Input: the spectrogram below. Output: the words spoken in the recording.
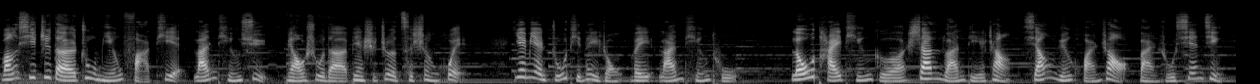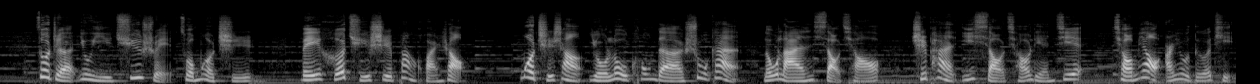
王羲之的著名法帖《兰亭序》描述的便是这次盛会。页面主体内容为《兰亭图》，楼台亭阁，山峦叠嶂，祥云环绕，宛如仙境。作者又以曲水作墨池，为河渠式半环绕。墨池上有镂空的树干、楼栏、小桥，池畔以小桥连接，巧妙而又得体。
